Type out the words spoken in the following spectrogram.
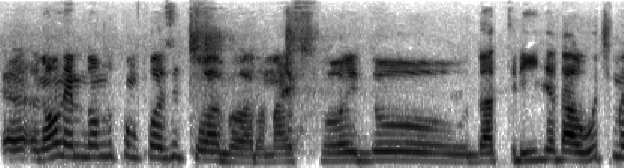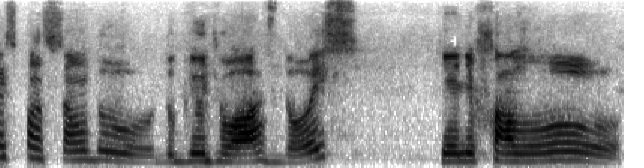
eu não lembro o nome do compositor agora, mas foi do da trilha da última expansão do, do Guild Wars 2, que ele falou,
